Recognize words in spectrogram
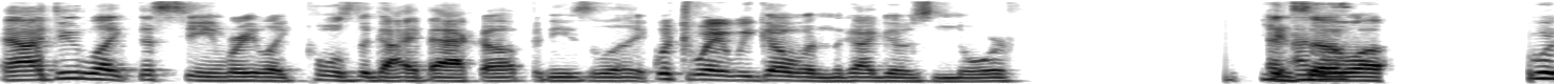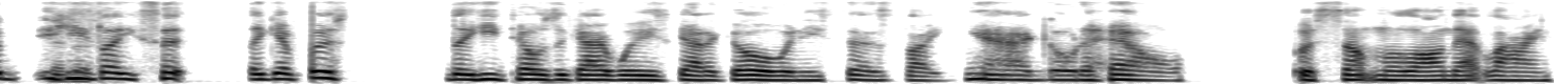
And I do like this scene where he like pulls the guy back up and he's like, "Which way are we going?" And the guy goes north. Yeah, and so, uh, Well, Yeah. he's like, like at first, like he tells the guy where he's got to go, and he says like, "Yeah, go to hell," or something along that line.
